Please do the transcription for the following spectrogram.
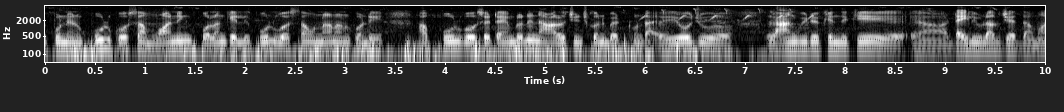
ఇప్పుడు నేను పూలు కోస్తా మార్నింగ్ పొలంకెళ్ళి పూలు కోస్తా ఉన్నాను అనుకోండి ఆ పూలు కోసే టైంలో నేను ఆలోచించుకొని పెట్టుకుంటా. ఈరోజు లాంగ్ వీడియో కిందకి డైలీ వ్లాగ్ చేద్దామా?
